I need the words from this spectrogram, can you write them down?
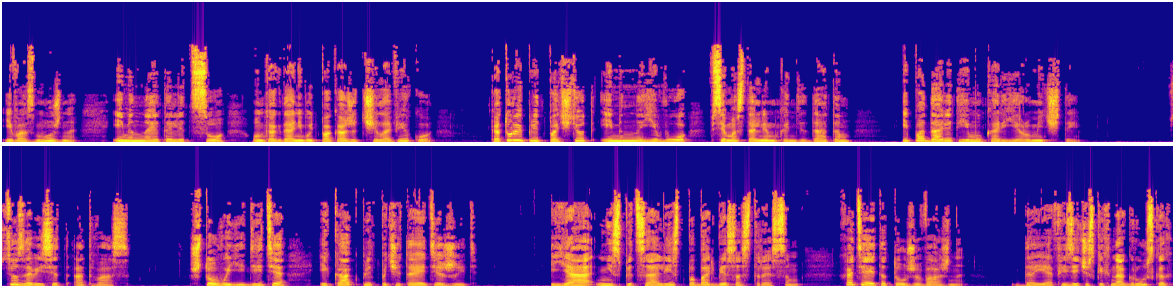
И, возможно, именно это лицо он когда-нибудь покажет человеку, который предпочтет именно его всем остальным кандидатам – и подарит ему карьеру мечты. Все зависит от вас. Что вы едите и как предпочитаете жить. Я не специалист по борьбе со стрессом, хотя это тоже важно. Да и о физических нагрузках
